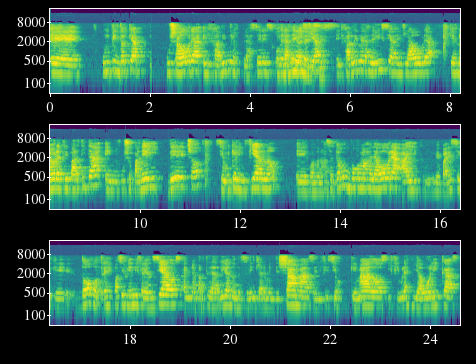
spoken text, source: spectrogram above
Eh, un pintor que ha cuya obra El Jardín de los Placeres o de, las, delicias, El Jardín de las Delicias es la obra, que es una obra tripartita en cuyo panel derecho se ubica el infierno. Eh, cuando nos acercamos un poco más a la obra hay, me parece que dos o tres espacios bien diferenciados. Hay una parte de arriba en donde se ven claramente llamas, edificios quemados y figuras diabólicas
